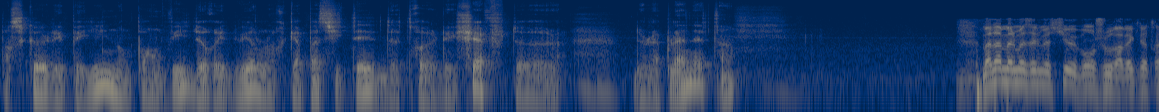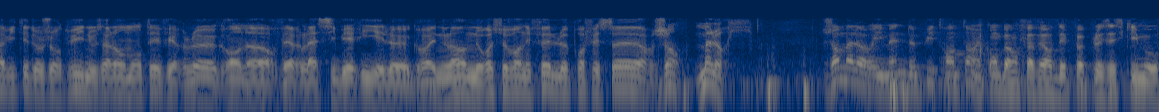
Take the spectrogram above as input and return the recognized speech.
Parce que les pays n'ont pas envie de réduire leur capacité d'être les chefs de, de la planète. Hein. Madame, mademoiselle, monsieur, bonjour. Avec notre invité d'aujourd'hui, nous allons monter vers le Grand Nord, vers la Sibérie et le Groenland. Nous recevons en effet le professeur Jean Mallory. Jean Mallory mène depuis 30 ans un combat en faveur des peuples esquimaux.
